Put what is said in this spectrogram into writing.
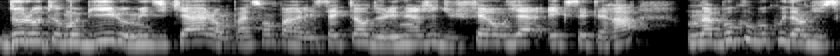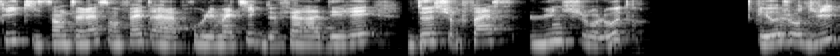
de l'automobile au médical, en passant par les secteurs de l'énergie, du ferroviaire, etc. On a beaucoup beaucoup d'industries qui s'intéressent en fait à la problématique de faire adhérer deux surfaces l'une sur l'autre. Et aujourd'hui,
